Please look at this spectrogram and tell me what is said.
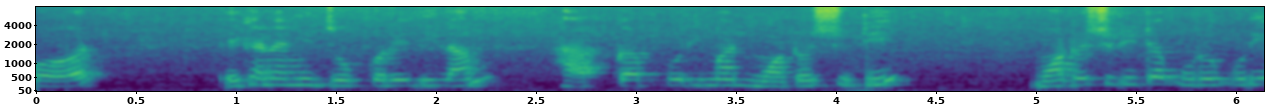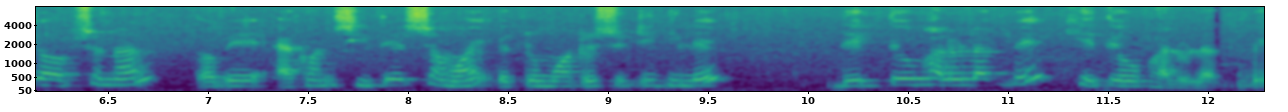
পর এখানে আমি যোগ করে দিলাম হাফ কাপ পরিমাণ মটরশুঁটি। মটরশুঁটিটা পুরোপুরি অপশনাল তবে এখন শীতের সময় একটু মটরশুঁটি দিলে দেখতেও ভালো লাগবে, খেতেও ভালো লাগবে।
